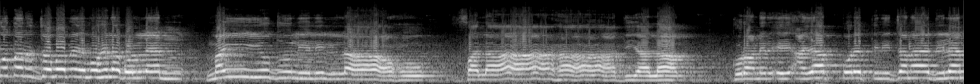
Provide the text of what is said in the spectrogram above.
কথার জবাবে মহিলা বললেন কোরআনের এই আয়াত পরে তিনি জানায় দিলেন,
